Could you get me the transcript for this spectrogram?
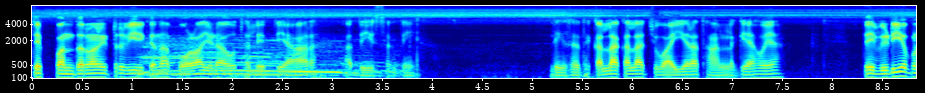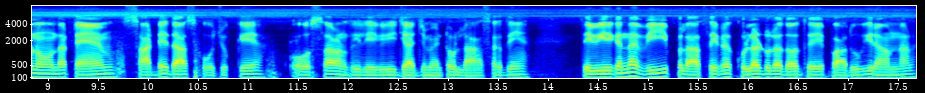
ਤੇ 15 ਲੀਟਰ ਵੀਰ ਕਹਿੰਦਾ ਬੋਲਾ ਜਿਹੜਾ ਉਹ ਥੱਲੇ ਤਿਆਰ ਆ ਦੇ ਸਕਦੇ ਆ। ਦੇਖ ਸਕਦੇ ਕੱਲਾ ਕੱਲਾ ਚਵਾਈ ਵਾਲਾ ਥਾਨ ਲੱਗਿਆ ਹੋਇਆ। ਤੇ ਵੀਡੀਓ ਬਣਾਉਣ ਦਾ ਟਾਈਮ 10:30 ਹੋ ਚੁੱਕੇ ਆ। ਉਸ ਹਿਸਾਬ ਨਾਲ ਲਈ ਜੱਜਮੈਂਟ ਉਹ ਲਾ ਸਕਦੇ ਆ। ਤੇ ਵੀਰ ਕਹਿੰਦਾ 20 ਪਲੱਸ ਜਿਹੜਾ ਖੁੱਲਾ ਡੁੱਲਾ ਦੁੱਧ ਇਹ ਪਾ ਦੂਗੀ ਆਰਾਮ ਨਾਲ।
